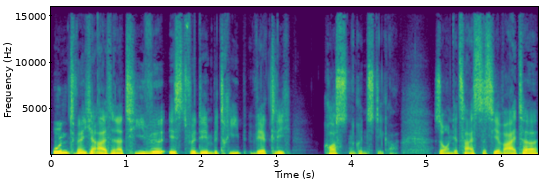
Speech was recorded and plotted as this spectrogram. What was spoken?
Und welche Alternative ist für den Betrieb wirklich kostengünstiger. So, und jetzt heißt es hier weiter,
